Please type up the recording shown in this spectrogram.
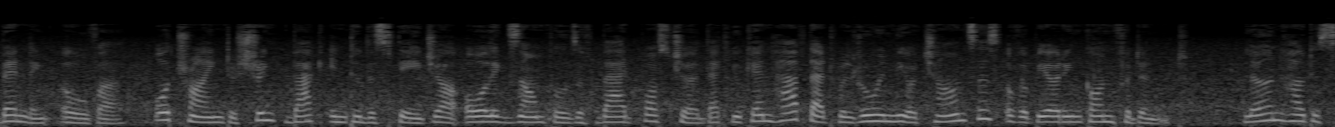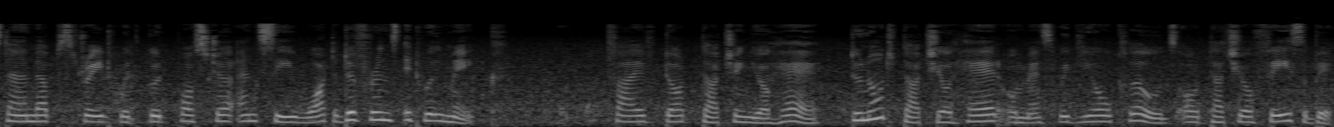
bending over, or trying to shrink back into the stage are all examples of bad posture that you can have that will ruin your chances of appearing confident. Learn how to stand up straight with good posture and see what a difference it will make. 5. dot Touching your hair. Do not touch your hair or mess with your clothes or touch your face a bit.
